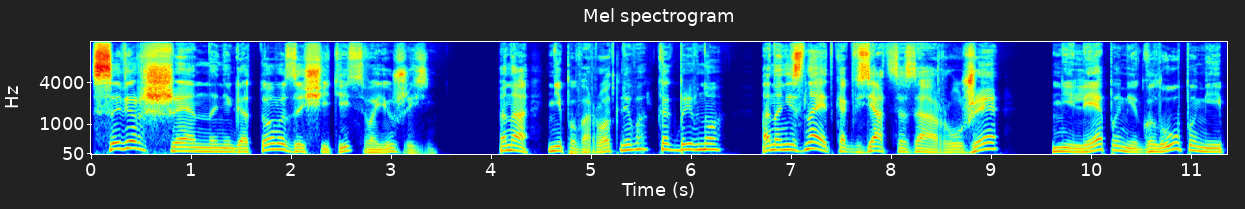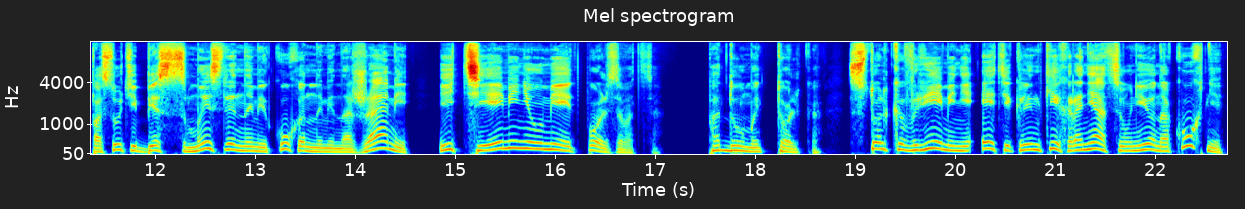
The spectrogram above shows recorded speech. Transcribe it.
совершенно не готова защитить свою жизнь. Она неповоротлива, как бревно, она не знает, как взяться за оружие — нелепыми, глупыми и, по сути, бессмысленными кухонными ножами и теми не умеет пользоваться. Подумать только, столько времени эти клинки хранятся у нее на кухне,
